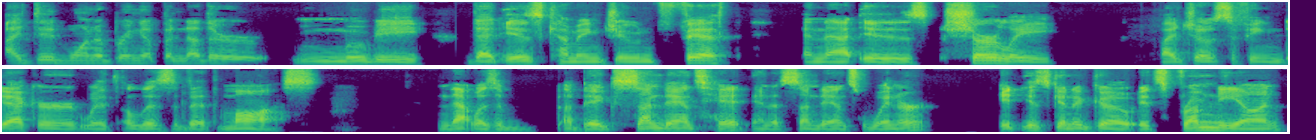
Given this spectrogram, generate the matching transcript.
I did want to bring up another movie that is coming June 5th and that is Shirley by Josephine Decker with Elisabeth Moss. And that was a, a big Sundance hit and a Sundance winner. It is going to go, it's from Neon,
